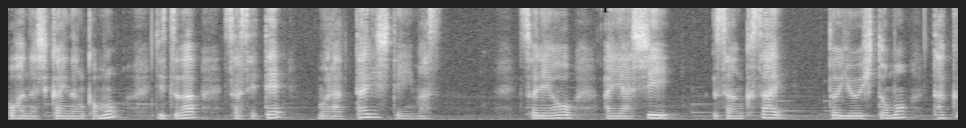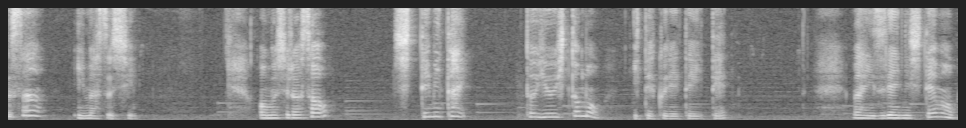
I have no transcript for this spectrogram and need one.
お話し会なんかも実はさせてもらったりしています。それを怪しい、うさんくさいという人もたくさんいますし、面白そう、知ってみたい。という人もいてくれていて、まあ、いずれにしても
